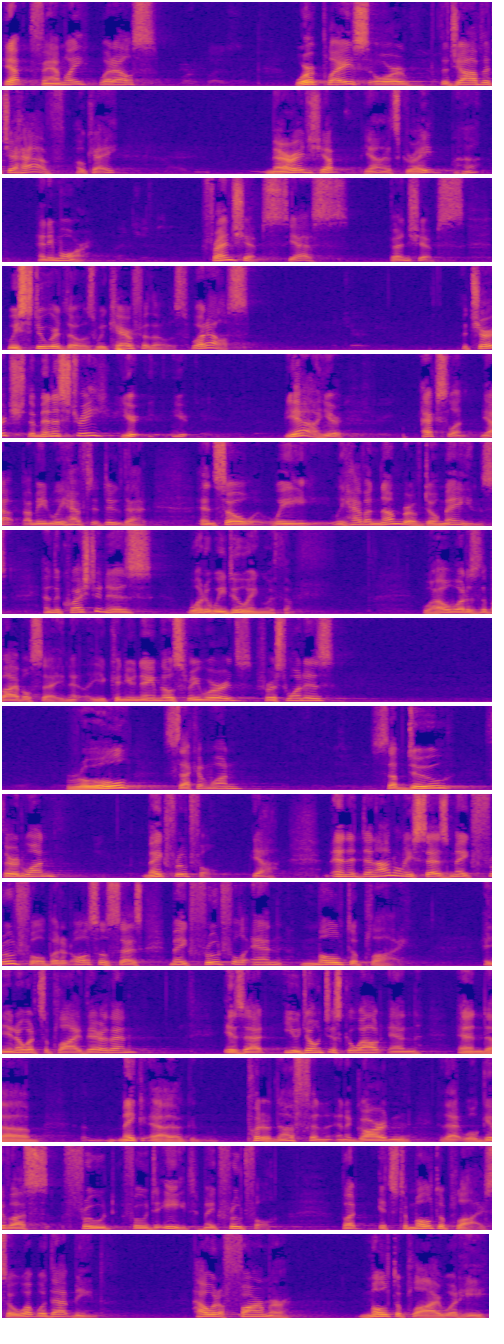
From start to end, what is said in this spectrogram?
Yep, family. What else? Workplace. Workplace or the job that you have. Okay. Marriage, yep. Yeah, that's great. huh Any more? Friendships. Friendships, yes. Friendships. We steward those, we care for those. What else? The church, the ministry. You're, you're, yeah, you're excellent. Yeah, I mean, we have to do that. And so we, we have a number of domains. And the question is, what are we doing with them? Well, what does the Bible say? Can you name those three words? First one is rule. Second one, subdue. Third one, make fruitful. Yeah. And it not only says make fruitful, but it also says make fruitful and multiply. And you know what's applied there then? Is that you don't just go out and, and uh, make, uh, put enough in, in a garden that will give us food, food to eat, make fruitful, but it's to multiply. So, what would that mean? How would a farmer multiply what he,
